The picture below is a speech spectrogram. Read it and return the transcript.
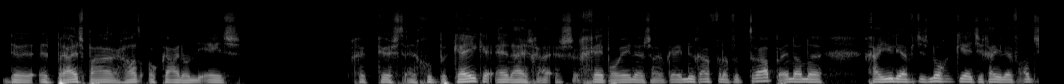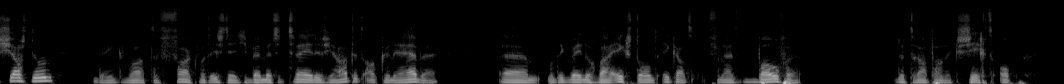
de, het bruidspaar had elkaar nog niet eens gekust en goed bekeken. En hij greep al in en zei, oké, nu gaan we vanaf de trap. En dan uh, gaan jullie eventjes nog een keertje, gaan jullie even enthousiast doen. Ik denk, what the fuck, wat is dit? Je bent met z'n tweeën, dus je had dit al kunnen hebben. Um, want ik weet nog waar ik stond. Ik had vanuit boven de trap had ik zicht op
